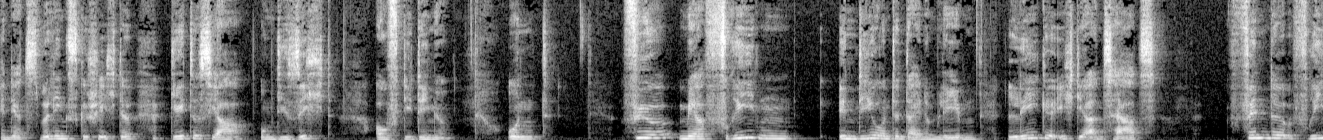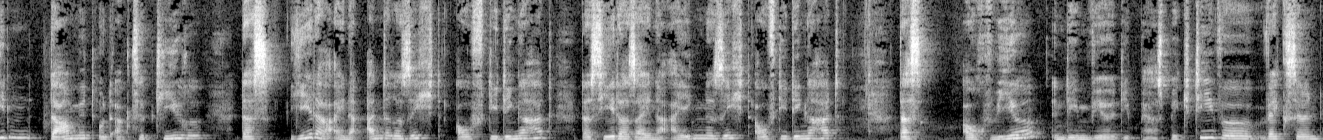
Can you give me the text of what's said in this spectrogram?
in der Zwillingsgeschichte geht es ja um die Sicht auf die Dinge. Und für mehr Frieden in dir und in deinem Leben lege ich dir ans Herz, finde Frieden damit und akzeptiere, dass jeder eine andere Sicht auf die Dinge hat, dass jeder seine eigene Sicht auf die Dinge hat, dass auch wir, indem wir die Perspektive wechseln,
